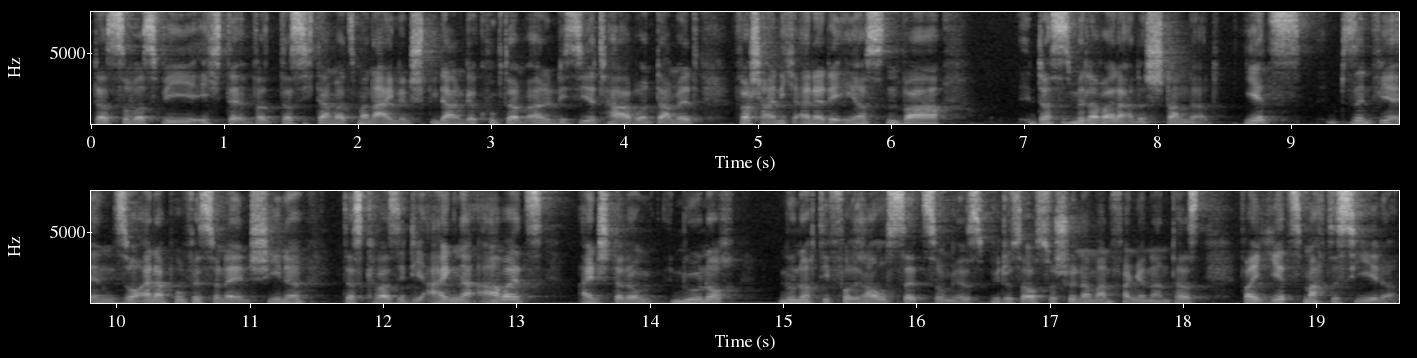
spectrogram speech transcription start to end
dass sowas wie ich, dass ich damals meine eigenen Spiele angeguckt habe, analysiert habe und damit wahrscheinlich einer der ersten war, das ist mittlerweile alles Standard. Jetzt sind wir in so einer professionellen Schiene, dass quasi die eigene Arbeitseinstellung nur noch, nur noch die Voraussetzung ist, wie du es auch so schön am Anfang genannt hast, weil jetzt macht es jeder.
